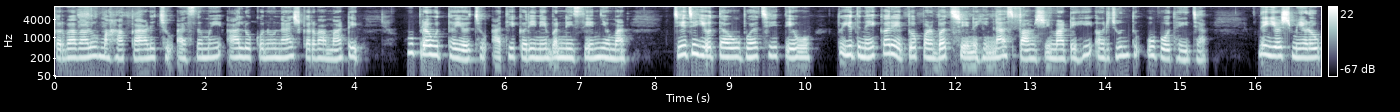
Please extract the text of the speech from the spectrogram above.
કરવાવાળો મહાકાળ છું. આ સમયે આ લોકોનો નાશ કરવા માટે હું પ્રવૃત્ત થયો છું. આથી કરીને બંને સૈન્યમાં જે જે યોદ્ધાઓ ઊભા છે, તેઓ તું યુદ્ધ નહીં કરે તો પણ બચશે નહીં. નાશ પામશે માટે હે અર્જુન, તું ઊભો થઈ જા. ને યશ મેળવ.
